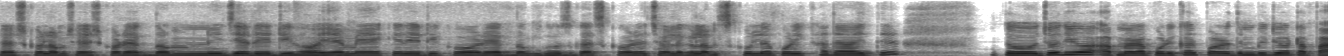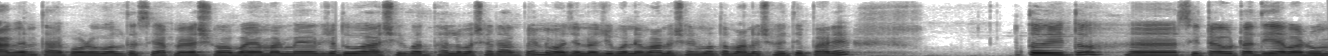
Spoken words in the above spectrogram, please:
শেষ করলাম, শেষ করে একদম নিজে রেডি হয়ে। মেয়েকে রেডি করে, একদম ঘুষঘাস করে চলে গেলাম স্কুলে পরীক্ষা দেওয়াইতে। তো যদিও আপনারা পরীক্ষার পরের দিন ভিডিওটা পাবেন, তারপরও বলতেছি আপনারা সবাই আমার মেয়ের দোয়া, আশীর্বাদ, ভালোবাসা রাখবেন। ও যেন জীবনে মানুষের মতো মানুষ হইতে পারে। তো এই তো সিটা ওটা দিয়ে আবার রুম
